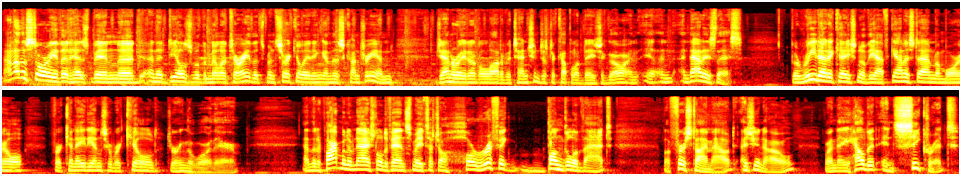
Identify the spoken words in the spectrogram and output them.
Another story that has been, uh, and it deals with the military, that's been circulating in this country and generated a lot of attention just a couple of days ago, and, and, and that is this the rededication of the Afghanistan Memorial for Canadians who were killed during the war there. And the Department of National Defense made such a horrific bungle of that the first time out, as you know, when they held it in secret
